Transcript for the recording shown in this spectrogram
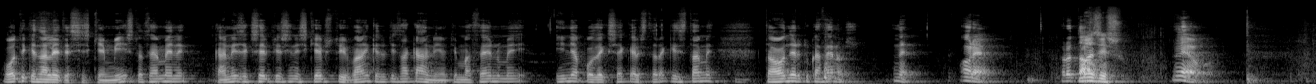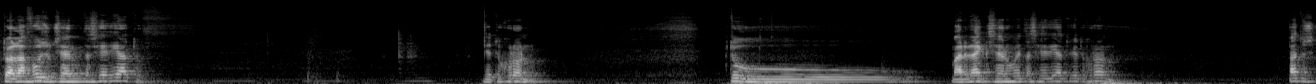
Ό,τι και να λέτε εσείς και εμείς, το θέμα είναι κανείς δεν ξέρει ποιε είναι οι σκέψει του Ιβάν και το τι θα κάνει. Ότι μαθαίνουμε είναι από δεξιά και αριστερά και ζητάμε τα όνειρα του καθενός. Ναι, ωραία. Ρωτάω. Μαζί σου. Λέω. Το Αλαφούζου ξέρουμε τα σχέδιά του. Για του χρόνου. Του Μαρινάκη, ξέρουμε τα σχέδια του για τον χρόνο. Πάντως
